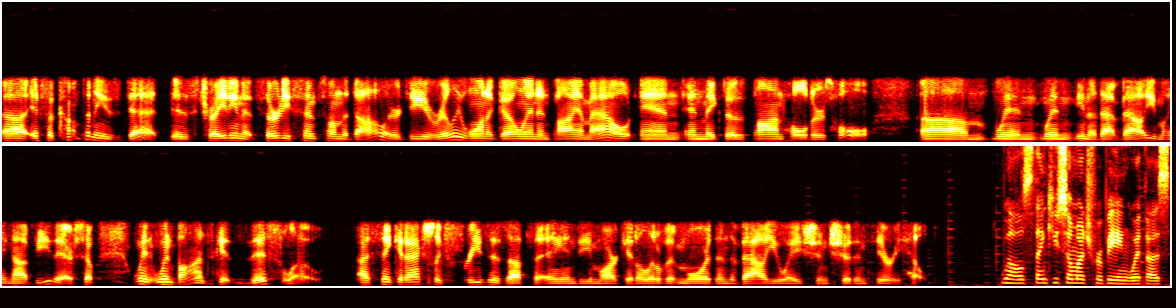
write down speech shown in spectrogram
uh, if a company's debt is trading at 30 cents on the dollar, do you really want to go in and buy them out and and make those bondholders whole? Um, when when you know that value might not be there. So when when bonds get this low, I think it actually freezes up the A and D market a little bit more than the valuation should, in theory, help. Welles, thank you so much for being with us.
